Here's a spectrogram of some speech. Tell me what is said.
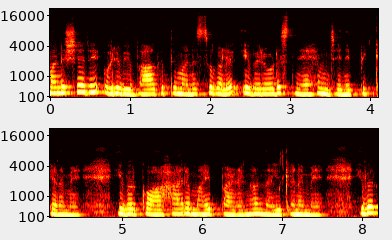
മനുഷ്യരെ ഒരു വിഭാഗത്തെ മനസ്സുകളിൽ ഇവരോട് സ്നേഹം ജനിപ്പിക്കണമേ. ഇവർക്കു ആഹാരമായി പഴങ്ങൾ നൽകണമേ. ഇവർ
